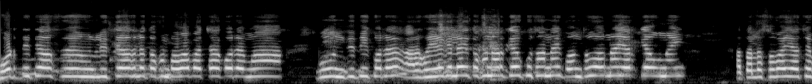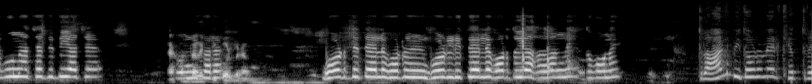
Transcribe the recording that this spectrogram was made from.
ভোট দিতে আসে নিতে আসলে তখন বাবা বাচ্চা করে মা বোন দিদি করে আর হয়ে গেলে তখন আর কেউ কোথাও নাই বন্ধুও নাই আর কেউ নাই। আর তাহলে সবাই আছে বোন আছে দিদি আছে। এখন তাহলে কি করবেন ভোট দিতে হলে ভোট ভোট নিতে হলে ভোট আসা নেই দেবো নাই ত্রাণ বিতরণের ক্ষেত্রে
